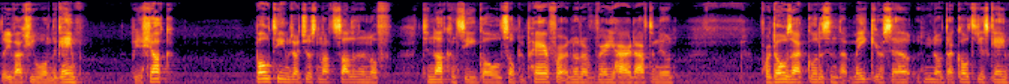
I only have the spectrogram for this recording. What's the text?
that you've actually won the game. Be a shock both teams are just not solid enough to not concede goals. So prepare for another very hard afternoon. For those at Goodison that make yourself, you know, that go to this game,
